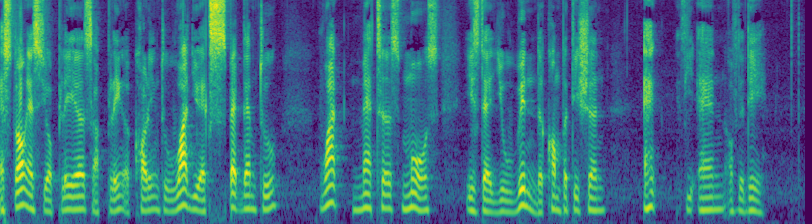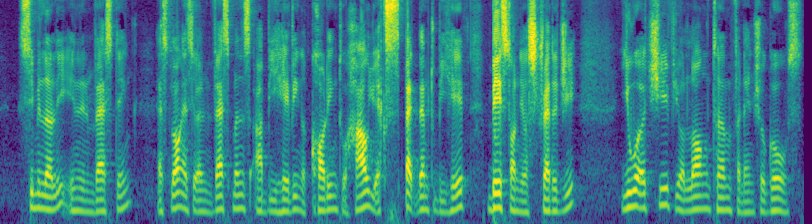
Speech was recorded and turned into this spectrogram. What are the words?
As long as your players are playing according to what you expect them to, what matters most is that you win the competition at the end of the day. Similarly, in investing, as long as your investments are behaving according to how you expect them to behave based on your strategy, you will achieve your long term financial goals.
